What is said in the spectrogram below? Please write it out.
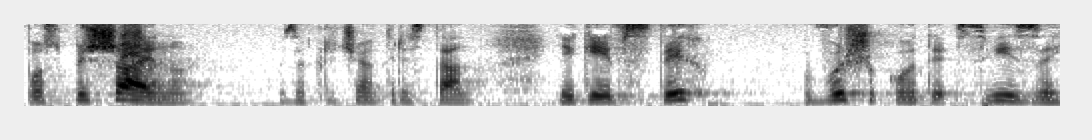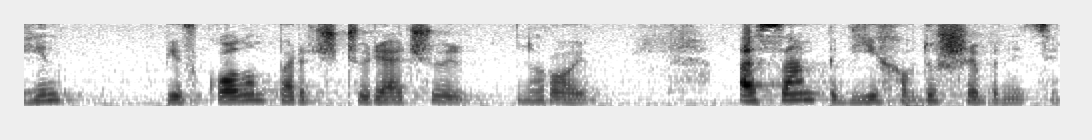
Поспішайно, закричав Трістан, який встиг вишикувати свій загін півколом перед щурячою норою, а сам під'їхав до шибениці.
